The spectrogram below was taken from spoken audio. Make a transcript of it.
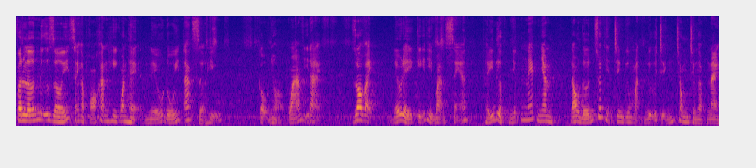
Phần lớn nữ giới sẽ gặp khó khăn khi quan hệ nếu đối tác sở hữu cậu nhỏ quá vĩ đại. Do vậy, nếu để ý kỹ thì bạn sẽ thấy được những nét nhăn đau đớn xuất hiện trên gương mặt nữ chính trong trường hợp này.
